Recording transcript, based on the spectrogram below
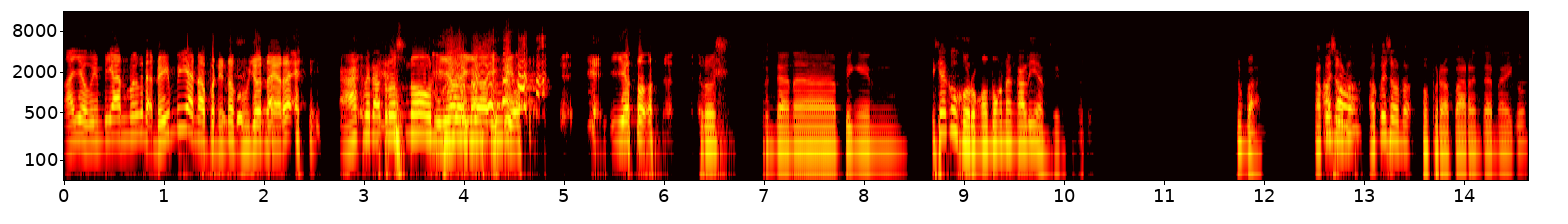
Ayo impianmu iku ndak ada impian apa dino guyon ae rek. Aku tak terus no. Iya iya iya. Iya. Terus rencana pingin Iki aku gurung ngomong nang kalian sih sebenarnya. Sumpah. Aku Apa? sono aku sono beberapa rencana itu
